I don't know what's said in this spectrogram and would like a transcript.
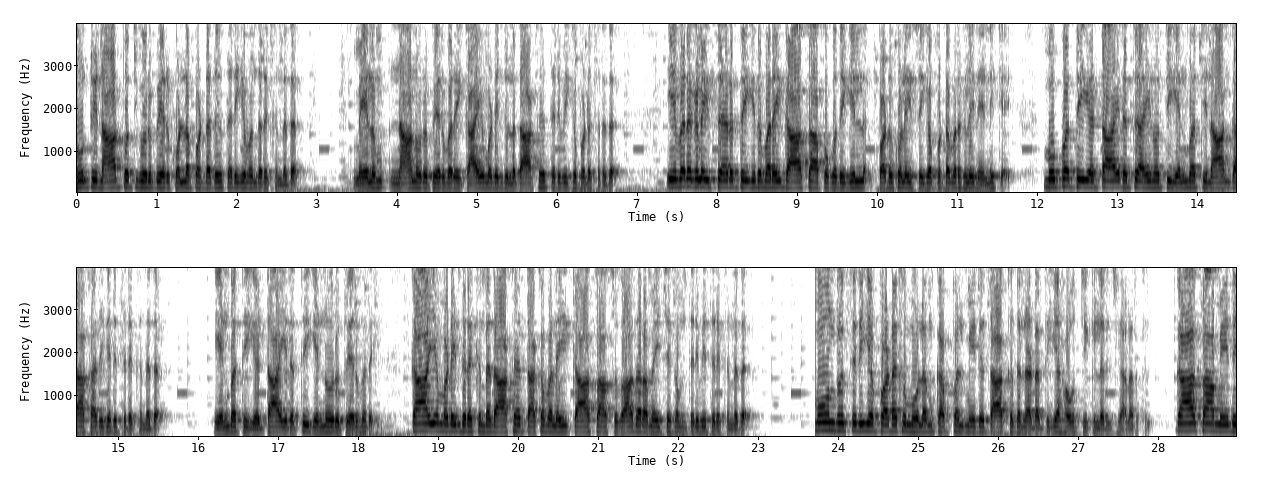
நூற்றி நாற்பத்தி ஒரு பேர் கொல்லப்பட்டது தெரிய வந்திருக்கின்றது மேலும் நானூறு பேர் வரை காயமடைந்துள்ளதாக தெரிவிக்கப்படுகிறது. இவர்களை சேர்த்து இதுவரை காசா பகுதியில் படுகொலை செய்யப்பட்டவர்களின் எண்ணிக்கை முப்பத்தி எட்டாயிரத்து ஐநூற்றி எண்பத்தி நான்காக அதிகரித்திருக்கின்றது. எண்பத்தி எட்டாயிரத்து எண்ணூறு பேர் வரை காயமடைந்திருக்கின்றதாக தகவலை காசா சுகாதார அமைச்சகம் தெரிவித்திருக்கின்றது. மூன்று சிறிய படகு மூலம் கப்பல் மீது தாக்குதல் நடத்திய ஹவுத்தி கிளர்ச்சியாளர்கள். காசா மீது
